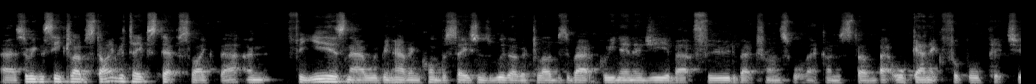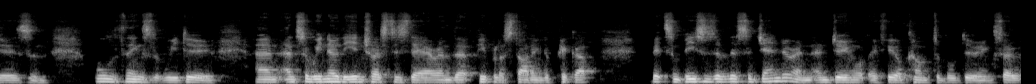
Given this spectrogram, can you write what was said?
Uh, so we can see clubs starting to take steps like that. And for years now, we've been having conversations with other clubs about green energy, about food, about transport, that kind of stuff, about organic football pitches and all the things that we do. And, and so we know the interest is there and that people are starting to pick up bits and pieces of this agenda and, and doing what they feel comfortable doing. So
